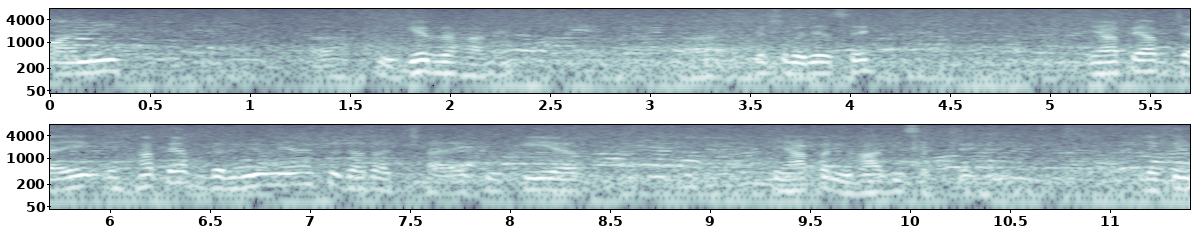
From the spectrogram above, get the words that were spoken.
पानी गिर रहा है। इस वजह से यहाँ पे आप जाए यहाँ पे आप गर्मियों में आए तो ज़्यादा अच्छा है, क्योंकि आप यहाँ पर नहा भी सकते हैं। लेकिन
